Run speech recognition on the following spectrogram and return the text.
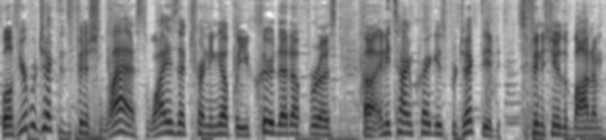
"Well, if you're projected to finish last, why is that trending up?" But you cleared that up for us. Uh, anytime Craig is projected to finish near the bottom,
